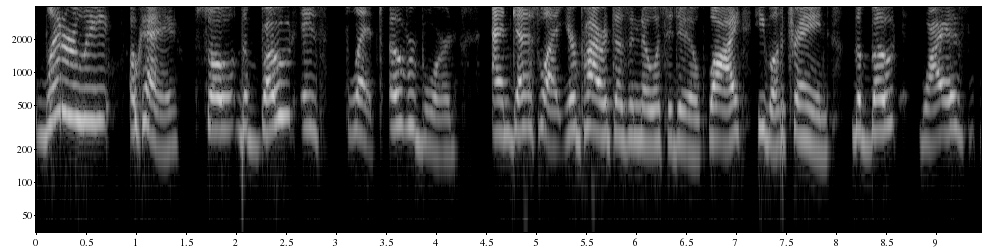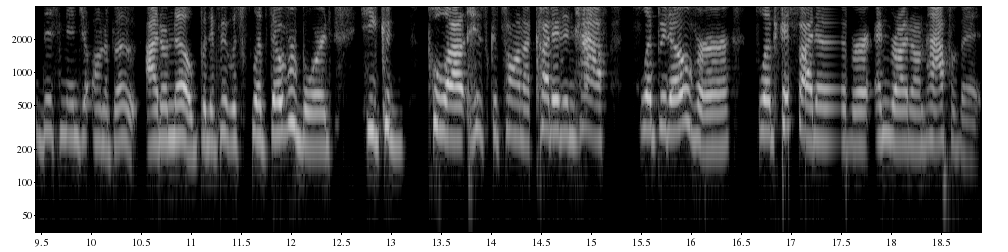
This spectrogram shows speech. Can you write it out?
Literally, okay. So the boat is flipped overboard, and guess what? Your pirate doesn't know what to do. Why? He wasn't trained. The boat. Why is this ninja on a boat? I don't know. But if it was flipped overboard, he could pull out his katana, cut it in half, flip it over, flip his side over, and ride on half of it.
